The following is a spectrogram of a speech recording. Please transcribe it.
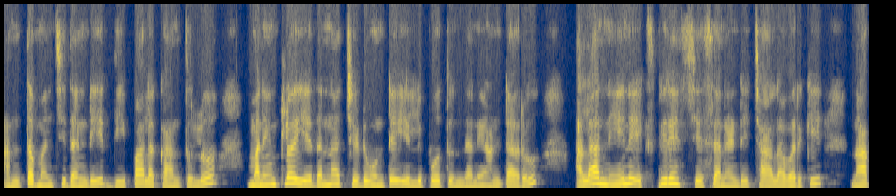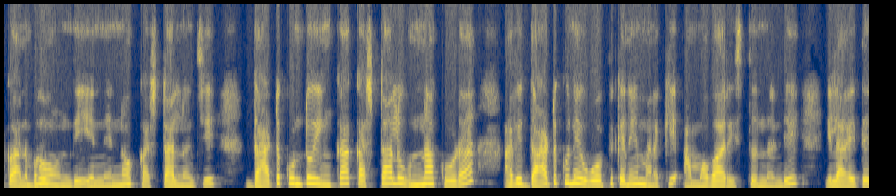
అంత మంచిదండి. దీపాల కాంతుల్లో మన ఇంట్లో ఏదన్నా చెడు ఉంటే వెళ్ళిపోతుందని అంటారు. అలా నేను ఎక్స్‌పీరియన్స్ చేశానండి చాలా వరకు నాకు అనుభవం ఉంది. ఎన్నెన్నో కష్టాల నుంచి దాటుకుంటూ ఇంకా కష్టాలు ఉన్నా కూడా అవి దాటుకునే ఓపికని మనకి అమ్మవారు ఇస్తుందండి. ఇలా అయితే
